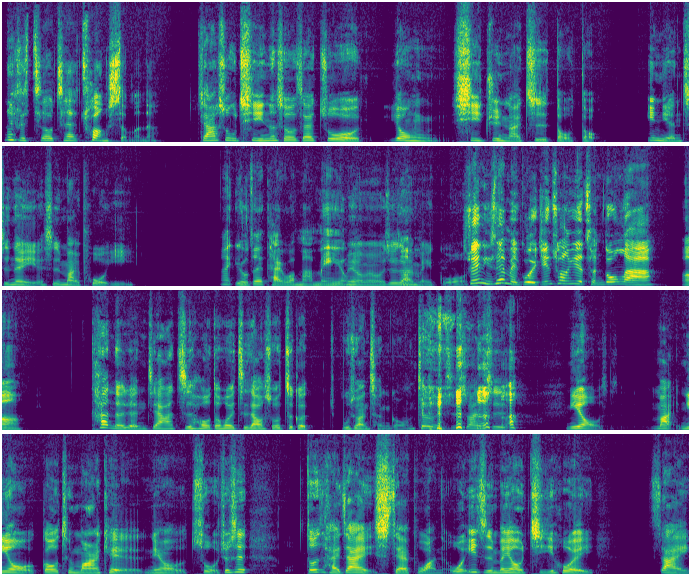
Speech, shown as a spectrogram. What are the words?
那个时候在创什么呢？加速器，那时候在做用细菌来治痘痘，一年之内也是卖破亿。那有在台湾吗？没有，没有，没有，就在美国。哦，所以你在美国已经创业成功啦，啊。嗯，看了人家之后都会知道说这个不算成功，这个只算是 你有卖，你有 go to market，你有做，就是都是还在 step one。我一直没有机会再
